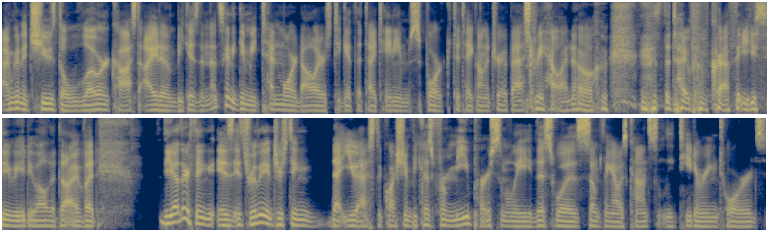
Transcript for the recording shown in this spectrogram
I'm gonna choose the lower cost item because then that's gonna give me ten more dollars to get the titanium spork to take on the trip. Ask me how I know. it's the type of crap that you see me do all the time. But the other thing is, it's really interesting that you asked the question because for me personally, this was something I was constantly teetering towards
